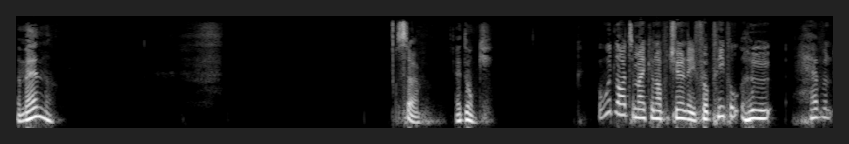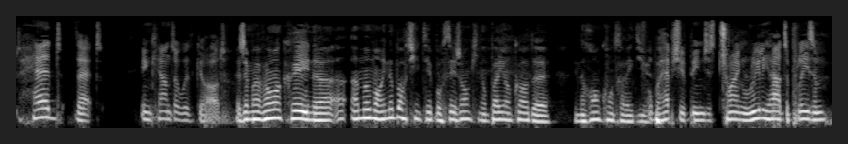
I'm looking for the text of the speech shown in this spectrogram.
Amen. So, Et donc, I would like to make an opportunity for people who haven't had that encounter with God. j'aimerais vraiment créer une, un, moment, une opportunité pour ces gens qui n'ont pas eu encore de, une rencontre avec Dieu. Or perhaps you've been just trying really hard to please Him.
